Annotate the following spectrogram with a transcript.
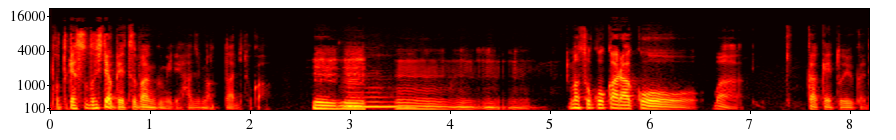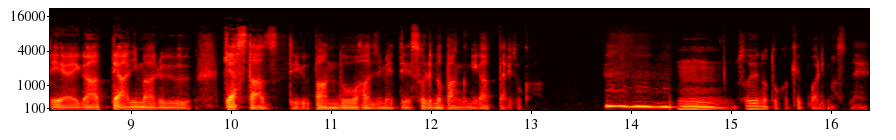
ポッドキャストとしては別番組で始まったりとか。うんう。うんうんうんうんうん。まあそこからこう、まあ、きっかけというか出会いがあって、アニマルキャスターズっていうバンドを始めて、それの番組があったりとか。うんうんうんうん、そういうのとか結構ありますね。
